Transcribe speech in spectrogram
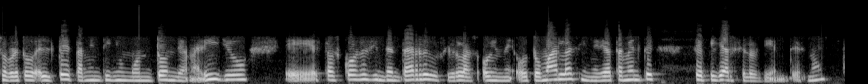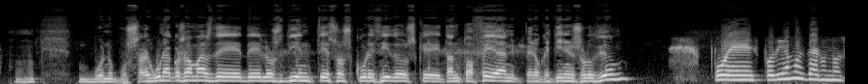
sobre todo el té también tiene un montón de amarillo, eh, estas cosas, intentar reducirlas o, tomarlas inmediatamente cepillarse los dientes, ¿no? Bueno, pues alguna cosa más de, de los dientes oscurecidos que tanto afean, pero que tienen solución. Pues podríamos dar unos,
